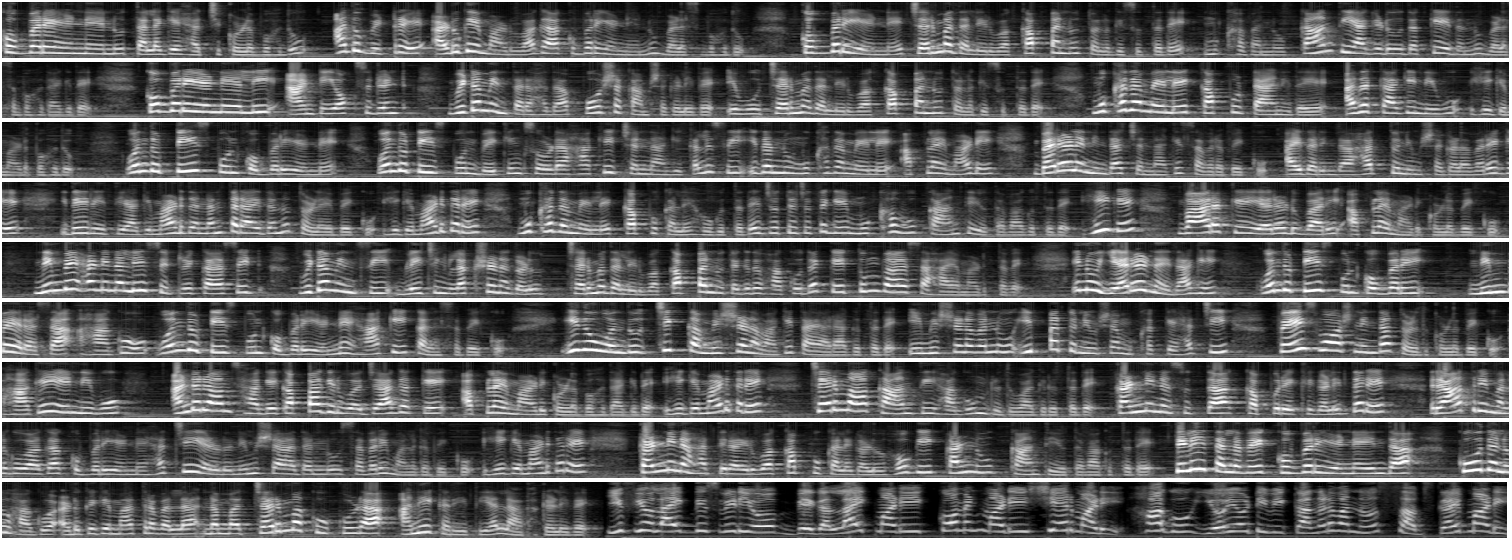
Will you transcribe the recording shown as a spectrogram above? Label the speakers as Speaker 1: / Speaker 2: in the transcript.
Speaker 1: ಕೊಬ್ಬರಿ ಎಣ್ಣೆಯನ್ನು ತಲೆಗೆ ಹಚ್ಚಿಕೊಳ್ಳಬಹುದು. ಅದು ಬಿಟ್ಟರೆ ಅಡುಗೆ ಮಾಡುವಾಗ ಕೊಬ್ಬರಿ ಎಣ್ಣೆಯನ್ನು ಬಳಸಬಹುದು. ಕೊಬ್ಬರಿ ಎಣ್ಣೆ ಚರ್ಮದಲ್ಲಿರುವ ಕಪ್ಪನ್ನು ತೊಲಗಿಸುತ್ತದೆ. ಮುಖವನ್ನು ಕಾಂತಿಯಾಗಿಡುವುದಕ್ಕೆ ಇದನ್ನು ಬಳಸಬಹುದಾಗಿದೆ. ಕೊಬ್ಬರಿ ಎಣ್ಣೆಯಲ್ಲಿ ಆಂಟಿಆಕ್ಸಿಡೆಂಟ್, ವಿಟಮಿನ್ ತರಹದ ಪೋಷಕಾಂಶಗಳಿವೆ. ಇವು ಚರ್ಮದಲ್ಲಿರುವ ಕಪ್ಪನ್ನು ತೊಲಗಿಸುತ್ತದೆ. ಮುಖದ ಮೇಲೆ ಕಪ್ಪು ಟ್ಯಾನ್ ಇದೆಯೇ? ಅದಕ್ಕಾಗಿ ನೀವು ಹೀಗೆ ಮಾಡಬಹುದು. ಒಂದು ಟೀ ಸ್ಪೂನ್ ಕೊಬ್ಬರಿ ಎಣ್ಣೆ, ಒಂದು ಟೀ ಸ್ಪೂನ್ ಬೇಕಿಂಗ್ ಸೋಡಾ ಹಾಕಿ ಚೆನ್ನಾಗಿ ಕಲಸಿ ಇದನ್ನು ಮುಖದ ಮೇಲೆ ಅಪ್ಲೈ ಮಾಡಿ ಬೆರಳಿನಿಂದ ಚೆನ್ನಾಗಿ ಸವರಬೇಕು. ಐದರಿಂದ ಹತ್ತು ನಿಮಿಷಗಳವರೆಗೆ ಇದೇ ರೀತಿಯಾಗಿ ಮಾಡಿದ ನಂತರ ಇದನ್ನು ತೊಳೆಯಬೇಕು. ಹೀಗೆ ಮಾಡಿದರೆ ಮುಖದ ಮೇಲೆ ಕಪ್ಪು ಕಲೆ ಹೋಗುತ್ತದೆ. ಜೊತೆ ಜೊತೆಗೆ ಮುಖವು ಕಾಂತಿಯುತವಾಗುತ್ತದೆ. ಹೀಗೆ ವಾರಕ್ಕೆ ಎರಡು ಬಾರಿ ಅಪ್ಲೈ ಮಾಡಿಕೊಳ್ಳಬೇಕು. ನಿಂಬೆಹಣ್ಣಿನಲ್ಲಿ citric acid, vitamin C, bleaching ಲಕ್ಷಣಗಳು ಚರ್ಮದಲ್ಲಿರುವ ಕಪ್ಪನ್ನು ತೆಗೆದುಹಾಕುವುದಕ್ಕೆ ತುಂಬ ಸಹಾಯ ಮಾಡುತ್ತವೆ. ಇನ್ನು ಎರಡನೇದಾಗಿ ಒಂದು ಟೀ ಸ್ಪೂನ್ ಕೊಬ್ಬರಿ ನಿಂಬೆ ರಸ ಹಾಗೂ ಒಂದು ಟೀ ಸ್ಪೂನ್ ಕೊಬ್ಬರಿ ಎಣ್ಣೆ ಹಾಕಿ ಕಲಸಬೇಕು. ಇದು ಒಂದು ಚಿಕ್ಕ ಮಿಶ್ರಣವಾಗಿ ತಯಾರಾಗುತ್ತದೆ. ಈ ಮಿಶ್ರಣವನ್ನು ಇಪ್ಪತ್ತು ನಿಮಿಷ ಮುಖಕ್ಕೆ ಹಚ್ಚಿ ಫೇಸ್ ವಾಶ್ನಿಂದ ತೊಳೆದುಕೊಳ್ಳಬೇಕು. ಹಾಗೆಯೇ ನೀವು ಅಂಡರ್ ಆರ್ಮ್ಸ್ ಹಾಗೆ ಕಪ್ಪಾಗಿರುವ ಜಾಗಕ್ಕೆ ಅಪ್ಲೈ ಮಾಡಿಕೊಳ್ಳಬಹುದಾಗಿದೆ. ಹೀಗೆ ಮಾಡಿದರೆ ಚರ್ಮ, ಕಾಂತಿ ಹಾಗೂ ಮೃದುವಾಗಿರುತ್ತದೆ. ಕಣ್ಣಿನ ಸುತ್ತ ಕಪ್ಪು ರೇಖೆಗಳಿದ್ದರೆ ರಾತ್ರಿ ಮಲಗುವಾಗ ಕೊಬ್ಬರಿ ಎಣ್ಣೆ ಹಚ್ಚಿ ಎರಡು ನಿಮಿಷ ಅದನ್ನು ಸವರಿ ಮಲಗಬೇಕು. ಹೀಗೆ ಮಾಡಿದರೆ ಕಣ್ಣಿನ ಹತ್ತಿರ ಇರುವ ಕಪ್ಪು ಕಲೆಗಳು ಹೋಗಿ ಕಣ್ಣು ಕಾಂತಿಯುತವಾಗುತ್ತದೆ. ತಿಳಿಯಿತಲ್ಲವೇ, ಕೊಬ್ಬರಿ ಎಣ್ಣೆಯಿಂದ ಕೂದಲು ಹಾಗೂ ಅಡುಗೆಗೆ ಮಾತ್ರವಲ್ಲ, ನಮ್ಮ ಚರ್ಮಕ್ಕೂ ಕೂಡ ಅನೇಕ ರೀತಿಯ ಲಾಭಗಳಿವೆ.
Speaker 2: If you like this video ಬೇಗ ಲೈಕ್ ಮಾಡಿ ಕಾಮೆಂಟ್ ಮಾಡಿ ಶೇರ್ ಮಾಡಿ ಹಾಗೂ ಯೋಯೋ ಟಿವಿ ಕನ್ನಡವನ್ನು ಸಬ್ಸ್ಕ್ರೈಬ್ ಮಾಡಿ.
